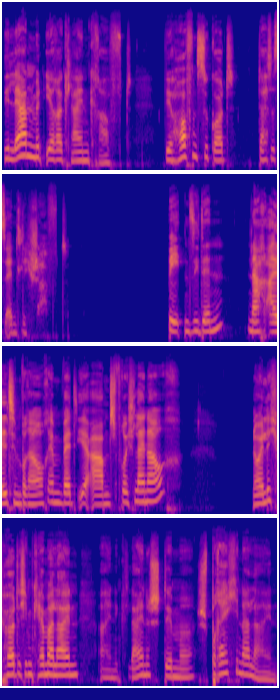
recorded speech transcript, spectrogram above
Sie lernen mit ihrer kleinen Kraft. Wir hoffen zu Gott, dass es endlich schafft. Beten Sie denn nach altem Brauch im Bett Ihr Abendsprüchlein auch? Neulich hörte ich im Kämmerlein eine kleine Stimme sprechen allein.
